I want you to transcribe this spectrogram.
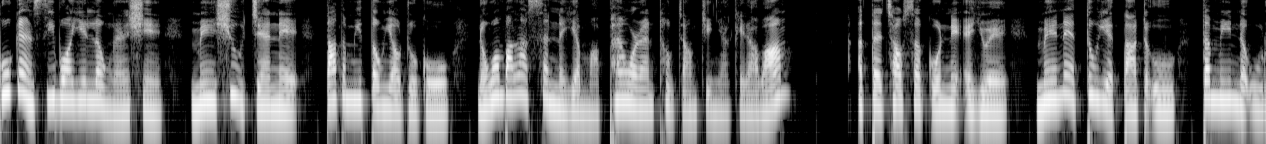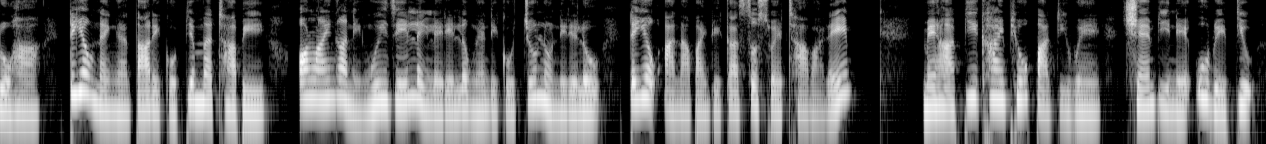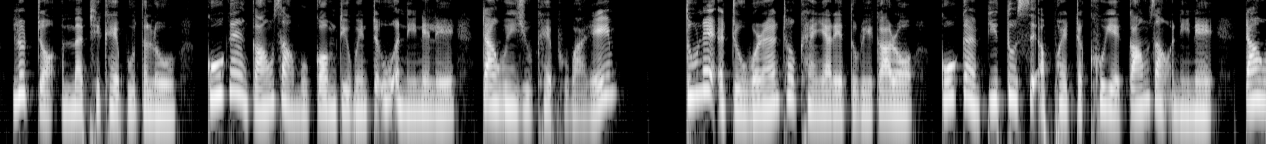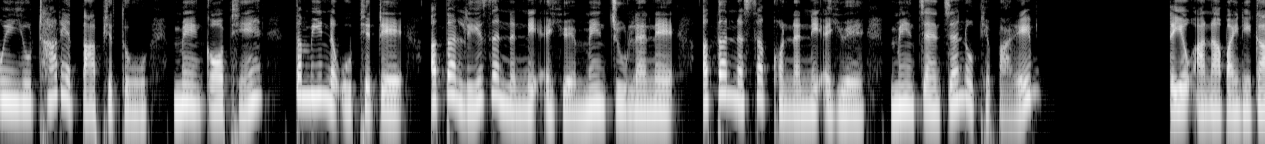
ကိုကန့်စီးပွားရေးလုပ်ငန်းရှင်မင်ရှုကျန်းနဲ့သားသမီး၃ယောက်တို့ကိုနိုဝင်ဘာလ12ရက်မှာဖမ်းဝရမ်းထုတ်ကြောင်းကြေညာခဲ့တာပါ။အသက်69နှစ်အရွယ်မင်းနဲ့သူ့ရဲ့သားတဦးသမီးနှစ်ဦးတို့ဟာတရုတ်နိုင်ငံသားတွေကိုပြစ်မှတ်ထားပြီး အွန်လိုင်းကနေငွေကြေးလိမ်လည်တဲ့လုပ်ငန်းတွေကိုကျူးလွန်နေတယ်လို့တရုတ်အာဏာပိုင်တွေကဆွတ်ဆွဲထားပါတယ်။မဲဟာပြည်ခိုင်ဖြိုးပါတီဝင်ရှမ်းပြည်နယ်ဥပဒေပြုလွတ်တော်အမတ်ဖြစ်ခဲ့ဘူးသလိုကိုးကန့်ကောင်းဆောင်မှုကော်မတီဝင်တဦးအနေနဲ့လည်းတာဝန်ယူခဲ့ဖူးပါတယ်။သူနဲ့အတူဝရမ်းထုတ်ခံရတဲ့သူတွေကတော့ကိုးကန့်ပြည်သူစစ်အဖွဲ့တစ်ခုရဲ့ကောင်းဆောင်အနေနဲ့တာဝန်ယူထားတဲ့သားဖြစ်သူမင်ကောဖြင့် သမီးနှစ်ဦးဖြစ်တဲ့အသက်42နှစ်အရွယ်မင်ကျူလန်နဲ့အသက်28နှစ်အရွယ်မင်ကြံကျန်းတို့ဖြစ်ပါတယ်။တရုတ်အာဏာပိုင်တွေက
